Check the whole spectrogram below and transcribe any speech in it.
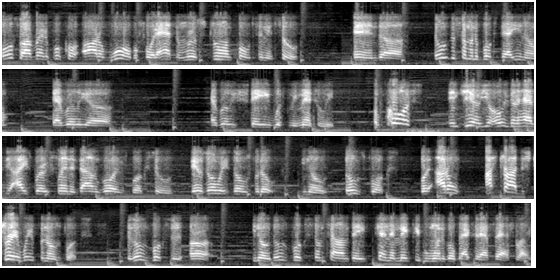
Also, I read a book called Art of War before that had some real strong quotes in it too. And uh, those are some of the books that you know that really uh that really stayed with me mentally. Of course, in jail, you're always gonna have the Iceberg Slim and Donald Goines' books too. There's always those for those, you know, those books. But I don't. I tried to stray away from those books because those books are, are, you know, those books sometimes they tend to make people want to go back to that fast life.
